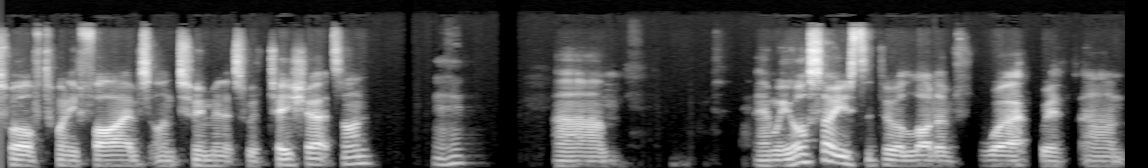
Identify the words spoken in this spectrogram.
12 25s on two minutes with t shirts on. Mm-hmm. Um, and we also used to do a lot of work with um,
